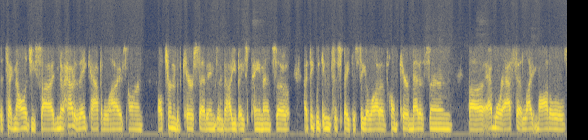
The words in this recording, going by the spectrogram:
the technology side, you know, how do they capitalize on alternative care settings and value-based payments. So I think we can anticipate to see a lot of home care medicine, uh, more asset-light models,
